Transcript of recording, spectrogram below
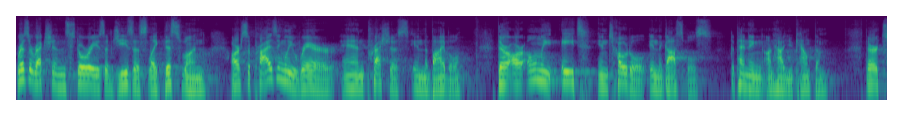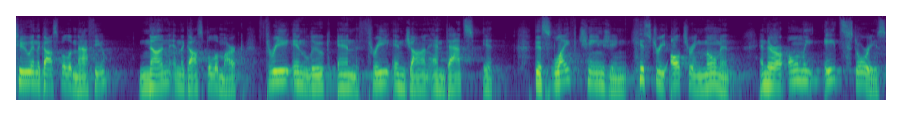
Resurrection stories of Jesus like this one are surprisingly rare and precious in the Bible. There are only eight in total in the Gospels, depending on how you count them. There are two in the Gospel of Matthew, none in the Gospel of Mark, three in Luke, and three in John, and that's it this life changing, history altering moment, and there are only eight stories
